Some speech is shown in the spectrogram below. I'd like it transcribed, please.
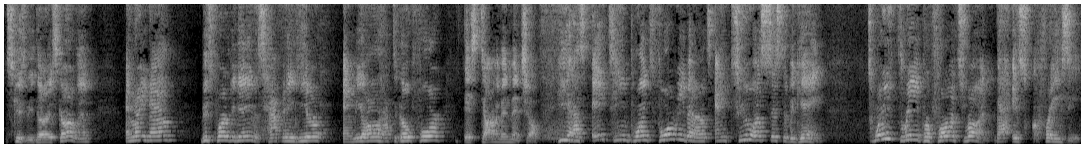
Excuse me, Darius Garland. And right now, this part of the game is happening here, and we all have to go for is Donovan Mitchell. He has 18 points, 4 rebounds, and 2 assists of the game. 23 performance run. That is crazy.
